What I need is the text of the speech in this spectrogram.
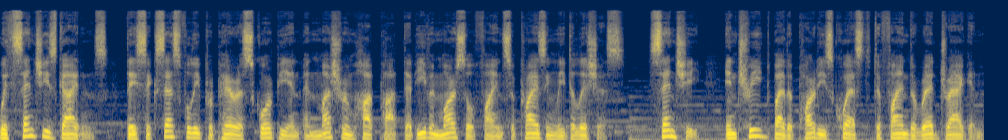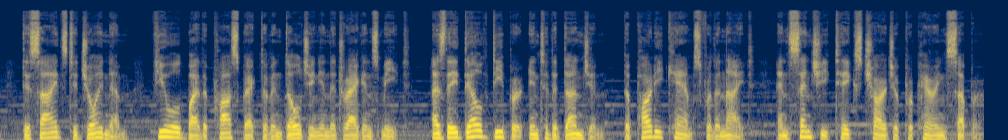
With Senshi's guidance, they successfully prepare a scorpion and mushroom hotpot that even Marcille finds surprisingly delicious. Senshi, intrigued by the party's quest to find the red dragon, decides to join them, fueled by the prospect of indulging in the dragon's meat. As they delve deeper into the dungeon, the party camps for the night, and Senshi takes charge of preparing supper.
